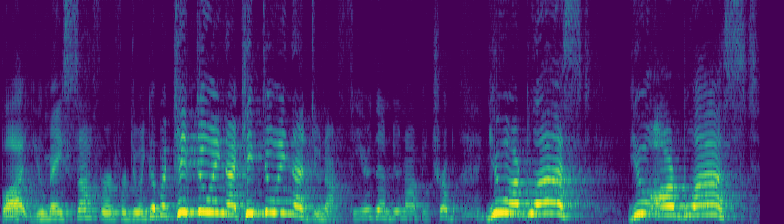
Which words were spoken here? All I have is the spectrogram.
But you may suffer for doing good. But keep doing that. Keep doing that. Do not fear them. Do not be troubled. You are blessed. You are blessed.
